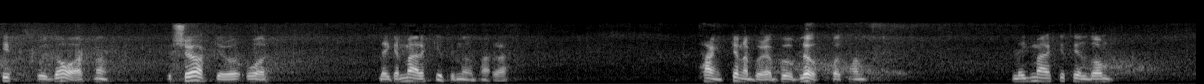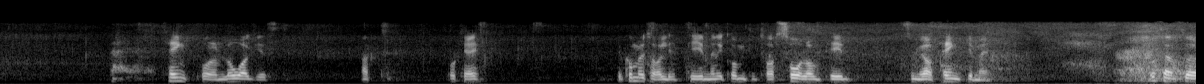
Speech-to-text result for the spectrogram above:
tips på idag. Att man försöker att lägga märke till de här tankarna börjar bubbla upp. Att han lägg märke till dem. Tänk på dem logiskt. Att okej, okay, det kommer att ta lite tid men det kommer inte ta så lång tid som jag tänker mig. Och sen så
